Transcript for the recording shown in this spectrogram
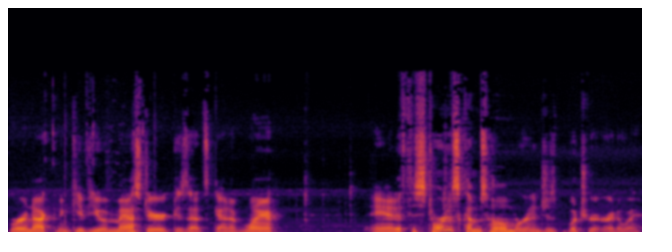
We're not going to give you a master because that's kind of blah. And if this tortoise comes home, we're going to just butcher it right away.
